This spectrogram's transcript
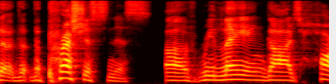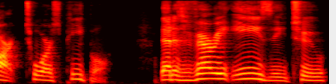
the, the, the preciousness of relaying God's heart towards people. That is very easy to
